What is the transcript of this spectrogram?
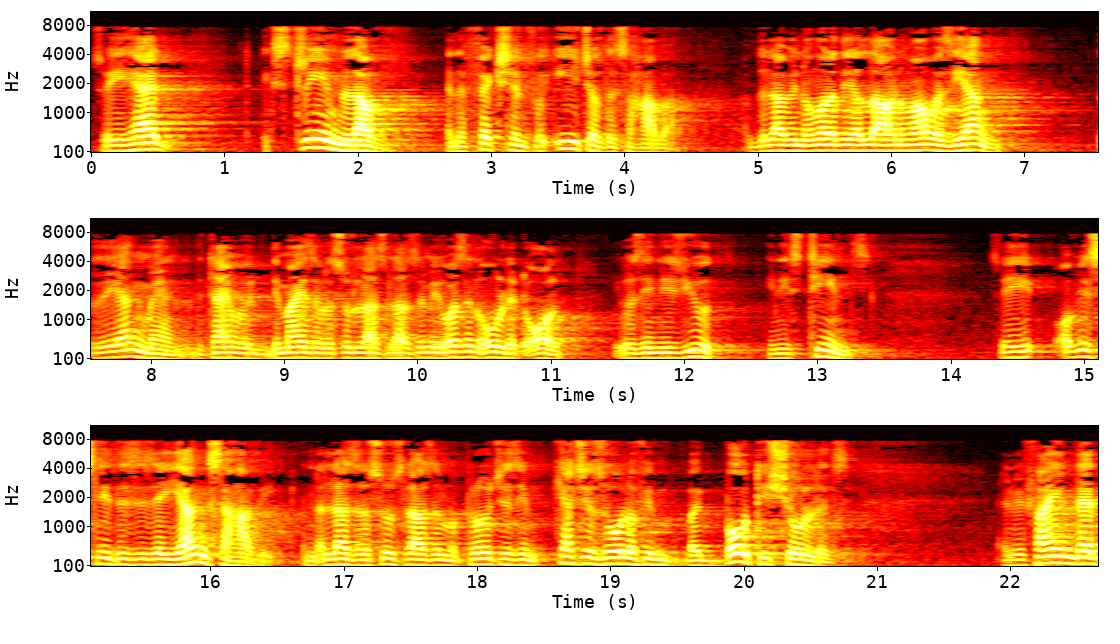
So he had extreme love and affection for each of the Sahaba. Abdullah bin Umar anhu was young. He was a young man. At the time of the demise of Rasulullah he wasn't old at all. He was in his youth, in his teens. So he, obviously this is a young Sahabi. And Allah's Rasul approaches him, catches hold of him by both his shoulders. And we find that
